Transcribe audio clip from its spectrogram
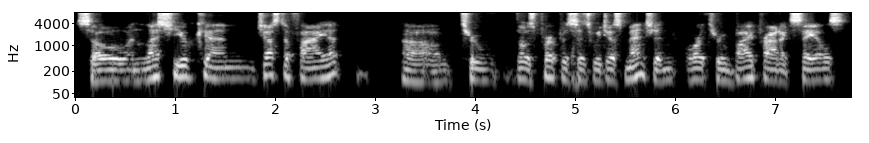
So unless you can justify it um, through those purposes we just mentioned, or through byproduct sales,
